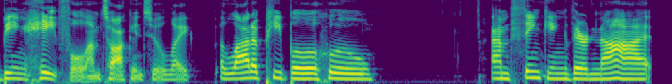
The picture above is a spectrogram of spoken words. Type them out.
being hateful, I'm talking to. Like a lot of people who I'm thinking they're not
